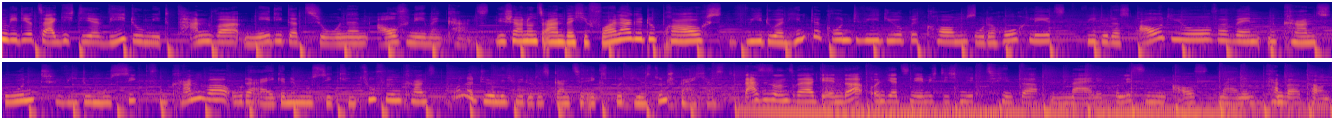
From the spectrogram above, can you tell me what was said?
diesem Video zeige ich dir, wie du mit Canva Meditationen aufnehmen kannst. Wir schauen uns an, welche Vorlage du brauchst, wie du ein Hintergrundvideo bekommst oder hochlädst, wie du das Audio verwenden kannst und wie du Musik von Canva oder eigene Musik hinzufügen kannst und natürlich, wie du das Ganze exportierst und speicherst. Das ist unsere Agenda und jetzt nehme ich dich mit hinter meine Kulissen auf meinen Canva-Account.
